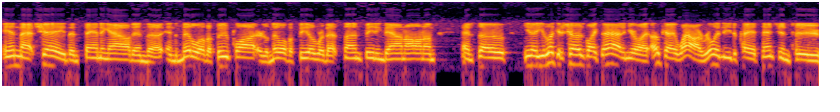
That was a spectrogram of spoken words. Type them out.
in that shade than standing out in the, in the middle of a food plot or the middle of a field where that sun's beating down on them. And so you know, you look at shows like that and you're like, okay, wow, I really need to pay attention to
